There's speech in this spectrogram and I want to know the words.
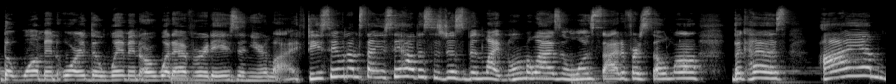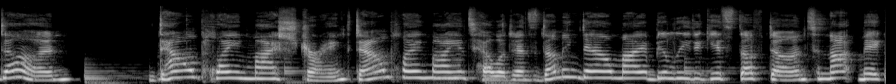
the woman or the women or whatever it is in your life. Do you see what I'm saying? You see how this has just been like normalizing one sided for so long? Because I am done downplaying my strength, downplaying my intelligence, dumbing down my ability to get stuff done, to not make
